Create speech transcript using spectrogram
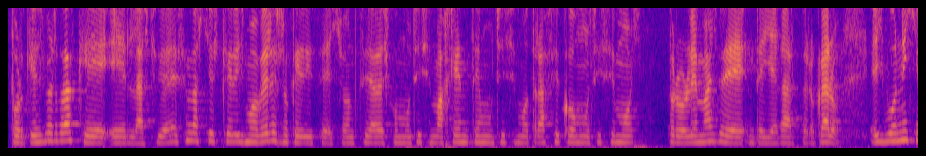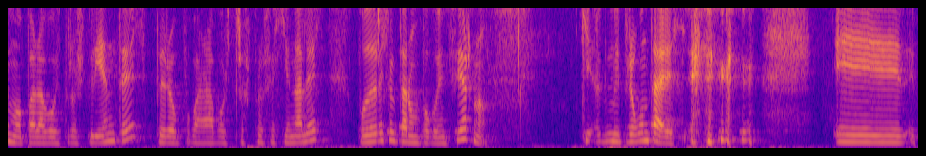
porque es verdad que en las ciudades en las que os queréis mover es lo que dices, son ciudades con muchísima gente, muchísimo tráfico, muchísimos problemas de, de llegar. Pero claro, es buenísimo para vuestros clientes, pero para vuestros profesionales puede resultar un poco infierno. Mi pregunta es, eh,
